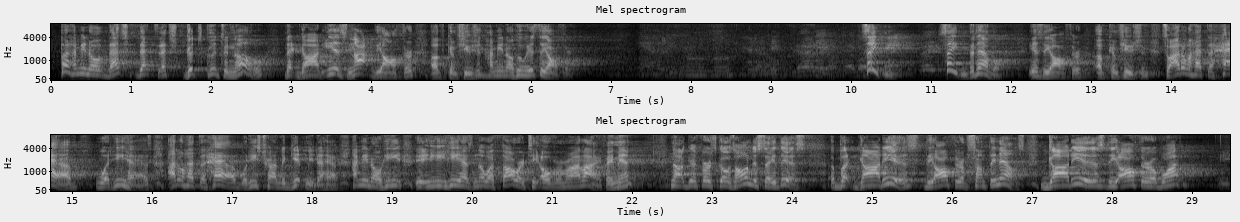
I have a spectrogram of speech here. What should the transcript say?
But I mean, no, that's, that's, that's good, good to know that God is not the author of confusion. I mean, know who is the author? Satan. Satan, the devil, is the author of confusion. So I don't have to have what he has. I don't have to have what he's trying to get me to have. I mean, no, he, he, he has no authority over my life. Amen? Now, this verse goes on to say this, but God is the author of something else. God is the author of what? Peace.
